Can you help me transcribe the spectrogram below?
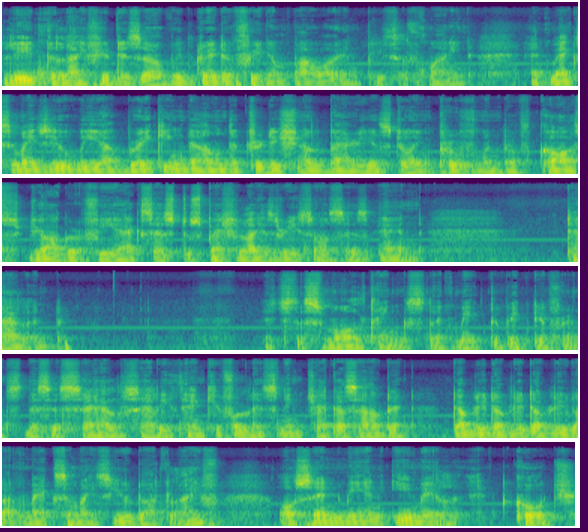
Lead the life you deserve with greater freedom, power, and peace of mind. At Maximize You, we are breaking down the traditional barriers to improvement of cost, geography, access to specialized resources, and talent. It's the small things that make the big difference. This is Sal Sally. Thank you for listening. Check us out at www.maximizeyou.life or send me an email at coach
